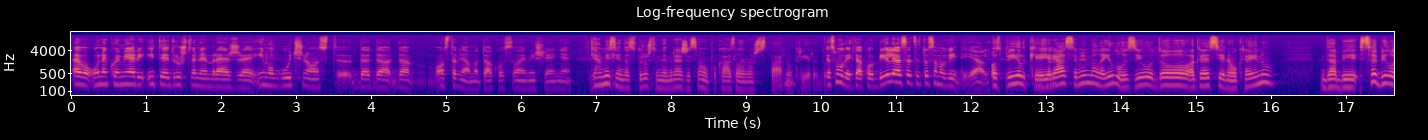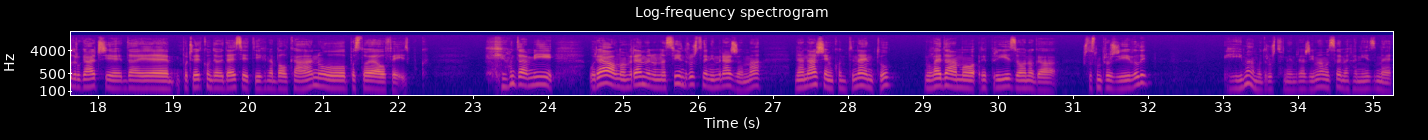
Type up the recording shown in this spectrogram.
evo, u nekoj mjeri i te društvene mreže i mogućnost da, da, da ostavljamo tako svoje mišljenje? Ja mislim da su društvene mreže samo pokazale našu stvarnu prirodu. Da smo uvijek tako bili, a sad se to samo vidi, jel? Od prilike, jer mhm. ja sam imala iluziju do agresije na Ukrajinu, da bi sve bilo drugačije da je početkom 90-ih na Balkanu postojao Facebook. I onda mi u realnom vremenu na svim društvenim mrežama na našem kontinentu gledamo reprizu onoga što smo proživili i imamo društvene mreže, imamo sve mehanizme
